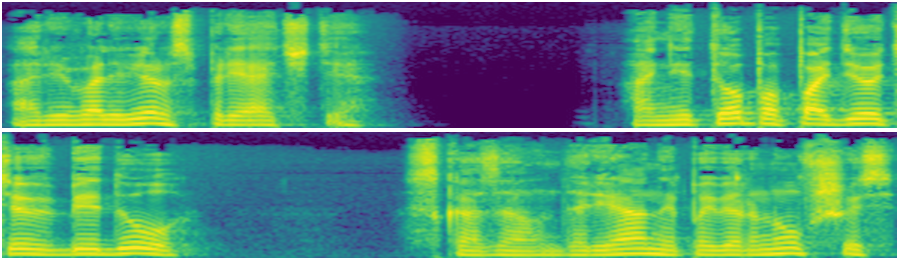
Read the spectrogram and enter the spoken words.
а револьвер спрячьте, а не то попадете в беду, — сказал Дариан и, повернувшись,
